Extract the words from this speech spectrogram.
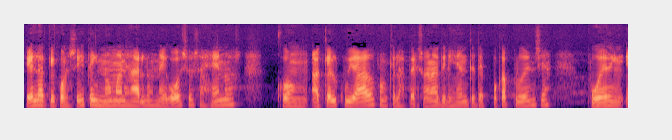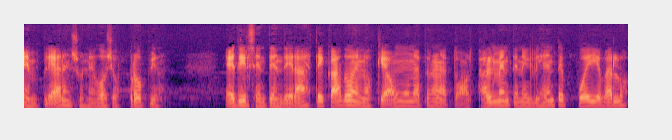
Es la que consiste en no manejar los negocios ajenos con aquel cuidado con que las personas diligentes de poca prudencia pueden emplear en sus negocios propios. Es decir, se entenderá este caso en los que aún una persona totalmente negligente puede llevarlos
